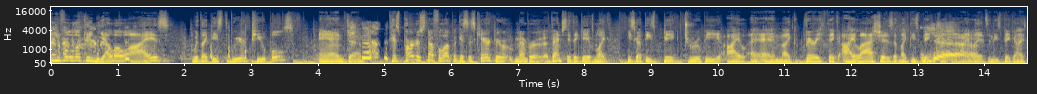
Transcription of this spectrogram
evil-looking yellow eyes with like these weird pupils. And um, because part of Snuffleupagus' character, remember, eventually they gave him like he's got these big droopy eye and like very thick eyelashes and like these big droopy Yeah. eyelids and these big eyes.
